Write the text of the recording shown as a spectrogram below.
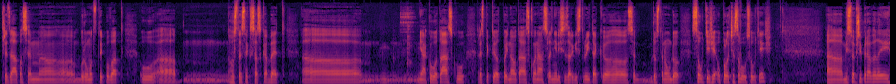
před zápasem budou moct typovat u hostesek Saskabet nějakou otázku, respektive odpověď na otázku a následně, když se zaregistrují, tak se dostanou do soutěže o poločasovou soutěž. My jsme připravili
